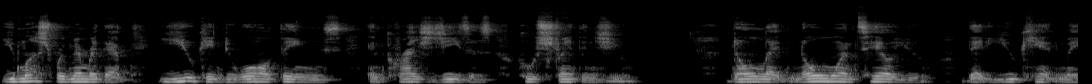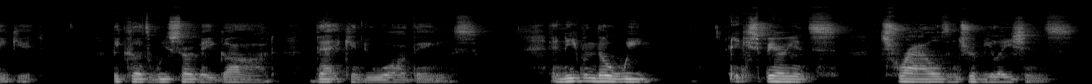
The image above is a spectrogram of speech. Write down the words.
You must remember that you can do all things in Christ Jesus who strengthens you. Don't let no one tell you that you can't make it because we serve a God that can do all things. And even though we experience trials and tribulations,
